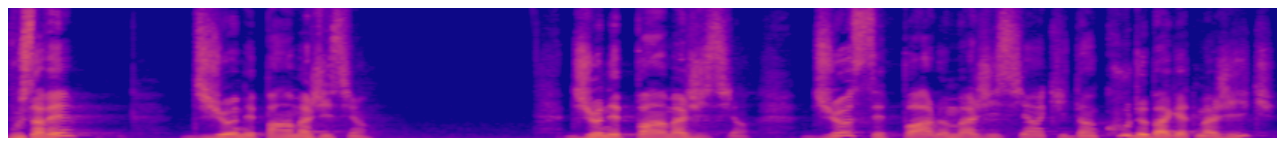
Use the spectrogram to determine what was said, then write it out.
Vous savez, Dieu n'est pas un magicien. Dieu n'est pas un magicien. Dieu, c'est pas le magicien qui, d'un coup de baguette magique,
